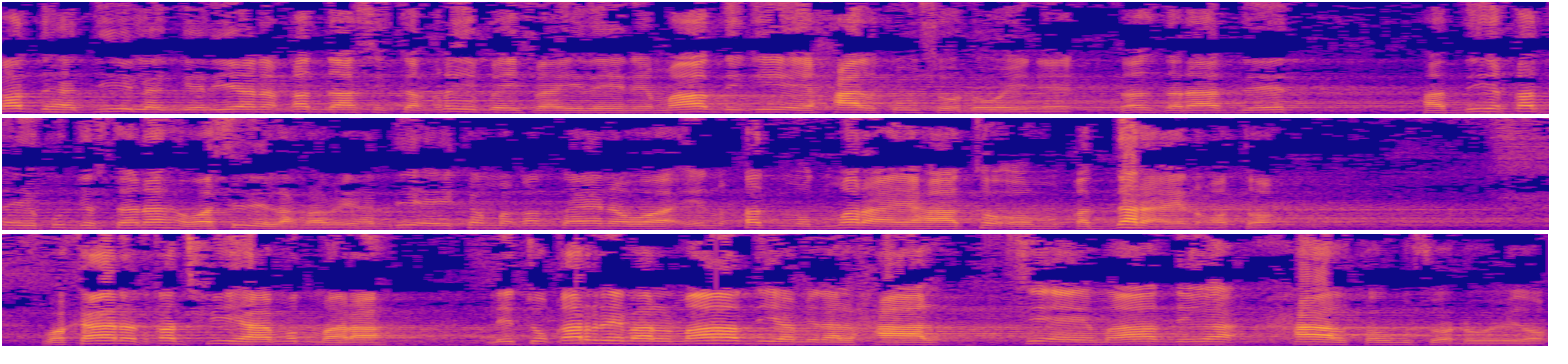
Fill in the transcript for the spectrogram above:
qad haddii la geliyana qaddaasi taqriib bay faa'iidayneen maadigii ay xaalka u soo dhoweyneen saas daraaddeed haddii qad ay ku jirtana waa sidii la rabay. Haddii ay ka maqan tahayna waa in qad mudmara ay ahaato oo muqadara ay noqoto. Wa kaanat qad fiiha mudmara lituqariba almaadiya min alxaal si ay maadiga xaalka ugu soo dhoweydo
